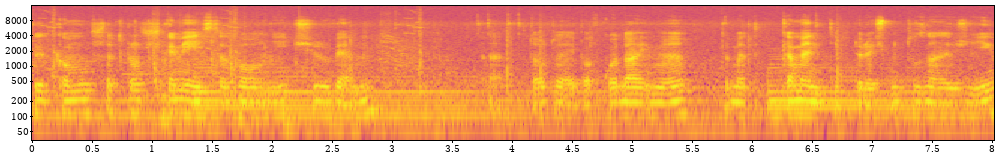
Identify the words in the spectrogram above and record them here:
tylko muszę troszkę miejsca zwolnić, już wiem. E, To tutaj powkładajmy te medykamenty, któreśmy tu znaleźli.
